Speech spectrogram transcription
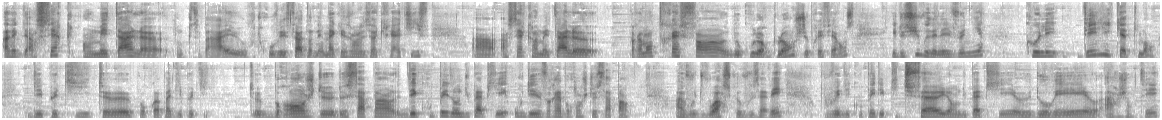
avec un cercle en métal. donc c'est pareil, vous trouvez ça dans des magasins de créatifs, un cercle en métal vraiment très fin, de couleur blanche de préférence, et dessus vous allez venir coller délicatement des petites, euh, pourquoi pas des petites branches de, sapin découpées dans du papier ou des vraies branches de sapin. À vous de voir ce que vous avez. Vous pouvez découper des petites feuilles dans du papier euh, doré, euh, argenté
